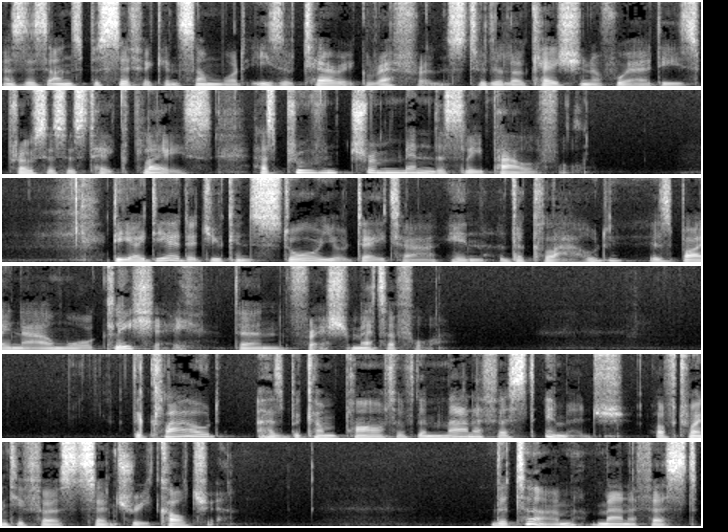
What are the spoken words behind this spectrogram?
as this unspecific and somewhat esoteric reference to the location of where these processes take place has proven tremendously powerful. The idea that you can store your data in the cloud is by now more cliche than fresh metaphor. The cloud has become part of the manifest image of 21st century culture. The term manifest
